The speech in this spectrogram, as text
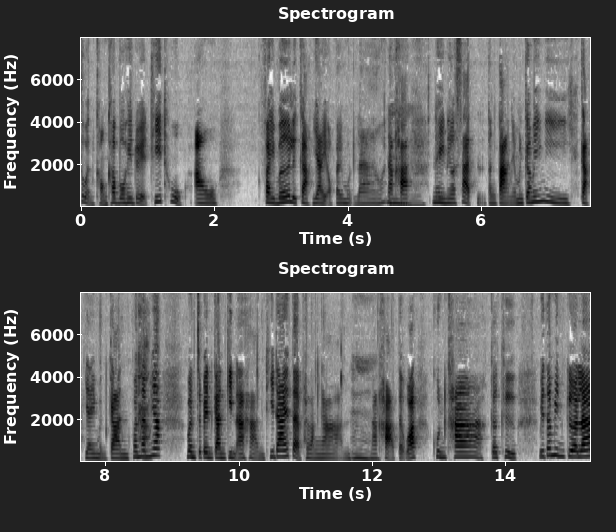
ส่วนของคาร์โบไฮเดรตที่ถูกเอาไฟเบอร์หรือกากใยออกไปหมดแล้วนะคะ ในเนื้อสัตว์ต่างๆเนี่ยมันก็ไม่มีกากใยเหมือนกัน เพราะฉะนั้นเนี่ยมันจะเป็นการกินอาหารที่ได้แต่พลังงานนะคะ แต่ว่าคุณค่าก็คือวิตามินเกลือแร่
